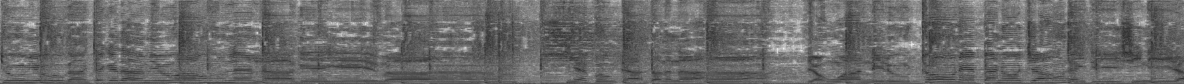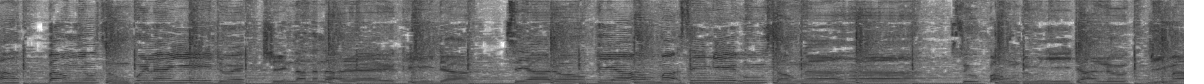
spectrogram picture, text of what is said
နယ်ကြိုက်ထုမျိုးကကြက်ကသာမျိုးဟောင်းလန်းလာခဲ့ရဲ့ပါမြတ်ဗုဒ္ဓသာသနာပြောင်းဝနေလို့ထုံးတဲ့ပန်းတော်ကြောင်းတိုက်တည်ရှိနေတာပေါင်းမျိုးစုံပွင့်လန်းရေးတွေရှင်သာသနာရခိတာဆရာတော်ဖျားမစင်မြေဦးဆောင်ငါစုပေါင်းသူညီကြလို့ဒီမာ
